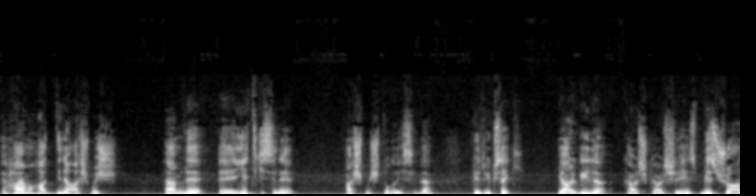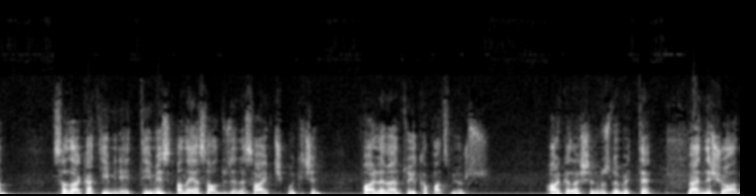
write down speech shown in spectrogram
hem haddini aşmış hem de e, yetkisini aşmış dolayısıyla bir yüksek yargıyla karşı karşıyayız. Biz şu an sadakat yemini ettiğimiz anayasal düzene sahip çıkmak için parlamentoyu kapatmıyoruz. Arkadaşlarımız nöbette. Ben de şu an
